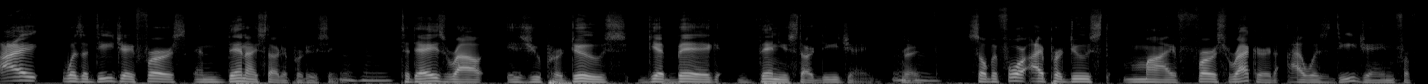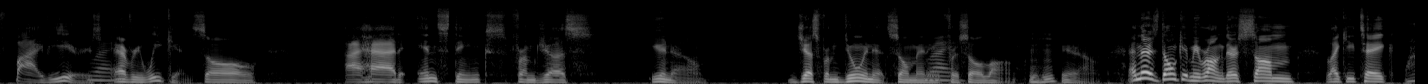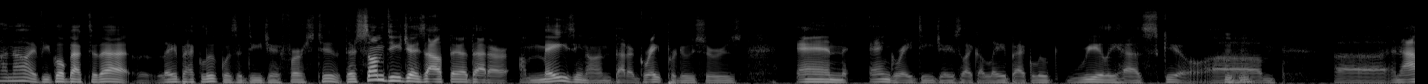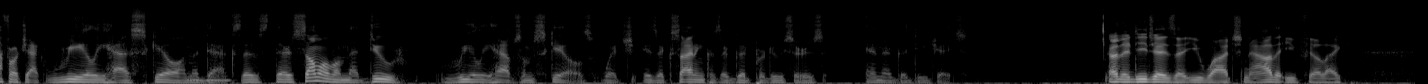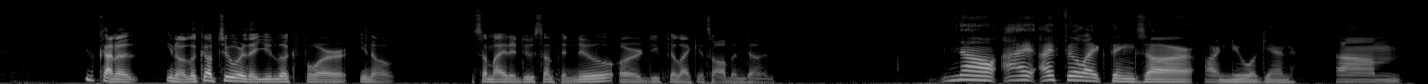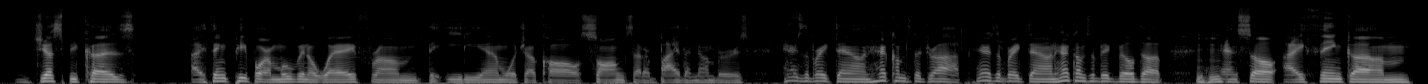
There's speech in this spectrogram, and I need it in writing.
I was a DJ first, and then I started producing. Mm-hmm. Today's route is you produce, get big, then you start DJing. Right. So before I produced my first record, I was DJing for five years Right. every weekend. So I had instincts from just, you know, just from doing it so many for so long, Mm-hmm. you know. And there's, don't get me wrong, there's some, like you take, well, no, if you go back to that, Laidback Luke was a DJ first too. There's some DJs out there that are amazing on, that are great producers and and great DJs like a Laidback Luke really has skill. Um, uh, and Afrojack really has skill on the decks. There's there's some of them that do really have some skills, which is exciting because they're good producers and they're good DJs. Are there DJs that you watch now that you feel like you kind of you know look up to, or that you look for you know somebody to do something new, or do you feel like it's all been done? No, I I feel like things are are new again. Um, just because I think people are moving away from the EDM, which I'll call songs that are by the numbers. Here's the breakdown. Here comes the drop. Here's the breakdown. Here comes the big build up. Mm-hmm. And so I think um,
